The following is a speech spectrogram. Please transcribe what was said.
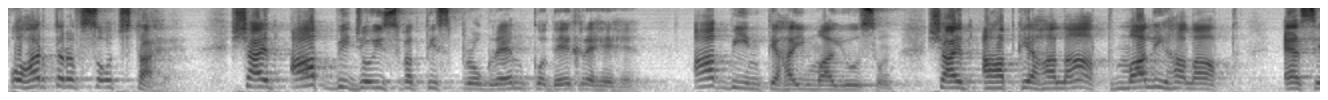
وہ ہر طرف سوچتا ہے۔ شاید آپ بھی جو اس وقت اس پروگرام کو دیکھ رہے ہیں، آپ بھی انتہائی مایوس ہوں۔ شاید آپ کے حالات، مالی حالات ایسے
